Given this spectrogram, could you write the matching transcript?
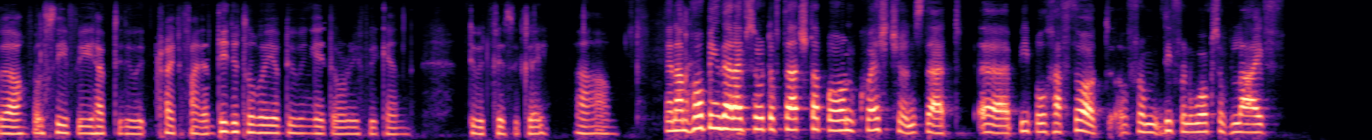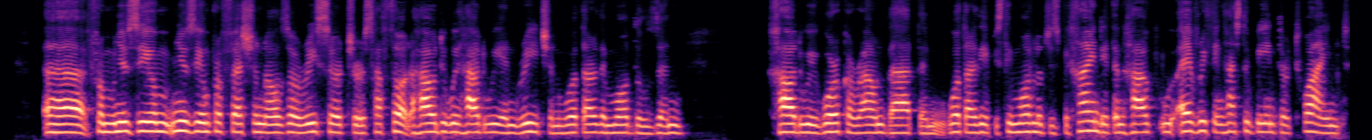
uh, we'll see if we have to do it, try to find a digital way of doing it or if we can do it physically. Um, And I'm hoping that I've sort of touched upon questions that uh, people have thought from different walks of life, uh, from museum museum professionals or researchers have thought, how do we how do we enrich and what are the models and how do we work around that and what are the epistemologies behind it and how everything has to be intertwined.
